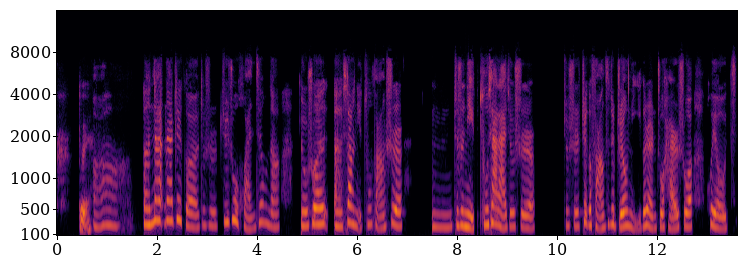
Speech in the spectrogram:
对。哦，呃，那那这个就是居住环境呢？比如说呃，像你租房是，嗯，就是你租下来就是。就是这个房子就只有你一个人住，还是说会有几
